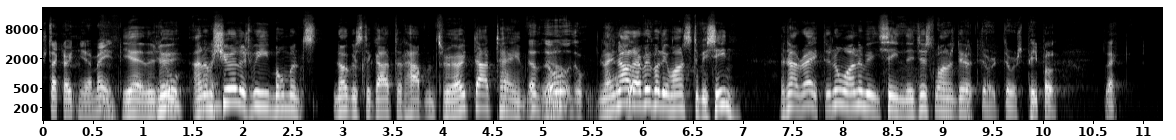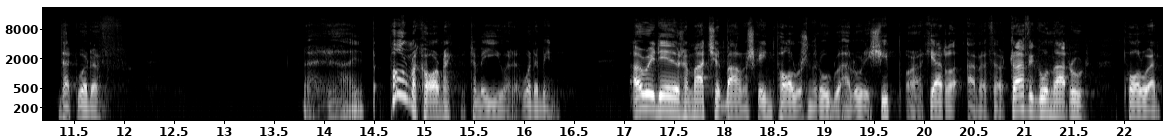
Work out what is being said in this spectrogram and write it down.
stick out in your mind. yeah, they You do. know? And I'm sure there's wee moments, nuggets like that, that happened throughout that time. Know. oh, oh, like, not everybody wants to be seen. Isn't that right? They don't want to be seen. They just want to do it. there, there was people like that would have. Uh, Paul McCormick to me would, would have been. Every day there's a match at Ballinascreen, Paul was on the road with a load of sheep or a cattle, and if there was traffic going that road, Paul went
